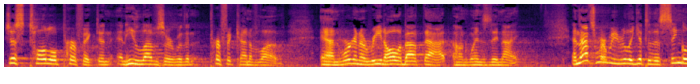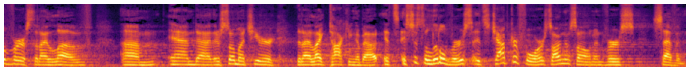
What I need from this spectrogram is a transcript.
just total perfect, and, and he loves her with a perfect kind of love. And we're going to read all about that on Wednesday night. And that's where we really get to the single verse that I love. Um, and uh, there's so much here that I like talking about. It's, it's just a little verse. It's chapter 4, Song of Solomon, verse 7.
